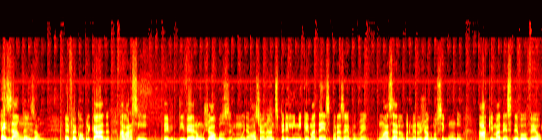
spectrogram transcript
10 a 1. 10 a 1. É, foi complicado. Agora sim, teve, tiveram jogos muito emocionantes, Perilime e Queimadense, por exemplo, vem 1 a 0 no primeiro jogo, no segundo a Queimadense devolveu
